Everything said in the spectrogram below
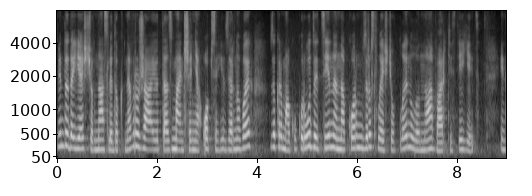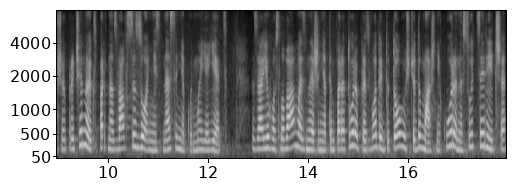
Він додає, що внаслідок неврожаю та зменшення обсягів зернових, зокрема кукурудзи, ціни на корм зросли, що вплинуло на вартість яєць. Іншою причиною експерт назвав сезонність несення корми яєць. За його словами, зниження температури призводить до того, що домашні кури несуться рідше,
